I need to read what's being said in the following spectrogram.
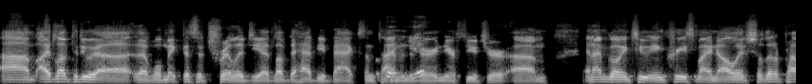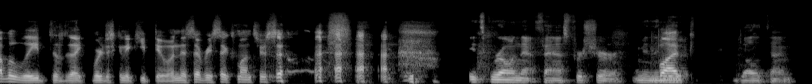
um, I'd love to do a, we'll make this a trilogy. I'd love to have you back sometime okay, in the yeah. very near future. Um, and I'm going to increase my knowledge so that'll probably lead to like, we're just going to keep doing this every six months or so. it's growing that fast for sure. I mean, but all the time.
